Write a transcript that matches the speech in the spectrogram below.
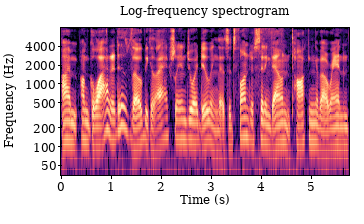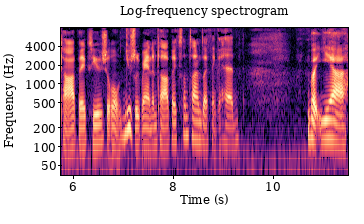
I'm I'm glad it is though because I actually enjoy doing this. It's fun just sitting down and talking about random topics, usual usually random topics. Sometimes I think ahead. But yeah,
